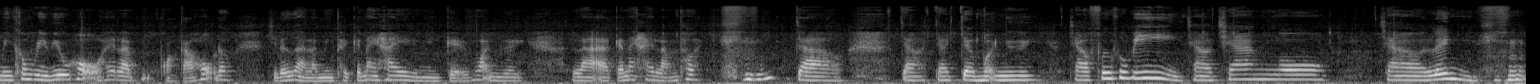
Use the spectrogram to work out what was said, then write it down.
mình không review hộ hay là quảng cáo hộ đâu. Chỉ đơn giản là mình thấy cái này hay thì mình kể với mọi người là à, cái này hay lắm thôi. Chào chào chào chào mọi người. Chào phương Phương Vi chào Trang Ngô, chào Linh.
